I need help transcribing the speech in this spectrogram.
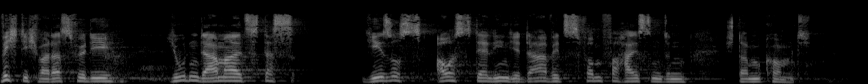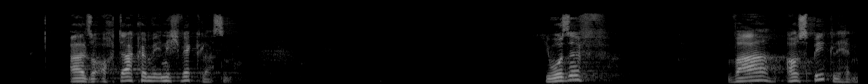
wichtig war das für die Juden damals, dass Jesus aus der Linie Davids vom verheißenden Stamm kommt. Also auch da können wir ihn nicht weglassen. Josef war aus Bethlehem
